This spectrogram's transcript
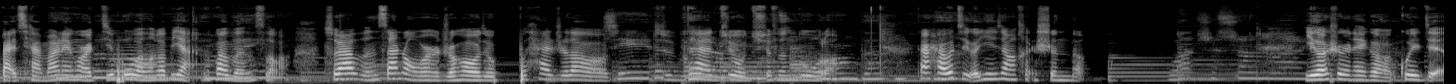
摆前面那块几乎闻了个遍，快闻死了。虽然闻三种味儿之后就不太知道，就不太具有区分度了，但是还有几个印象很深的。一个是那个柜姐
